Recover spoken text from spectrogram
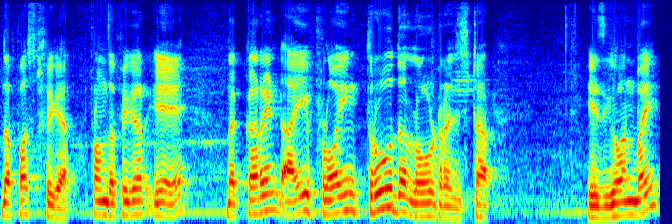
the first figure. From the figure A, the current I flowing through the load resistor is given by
